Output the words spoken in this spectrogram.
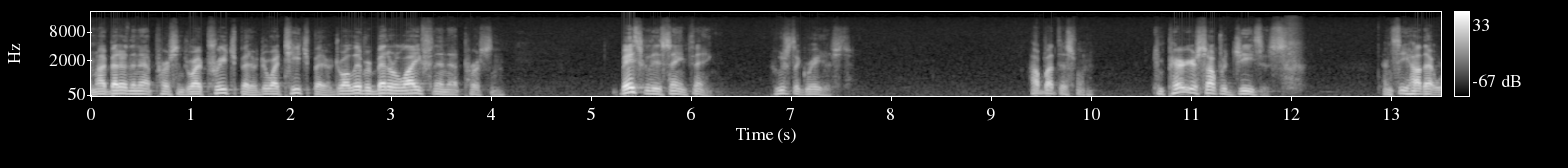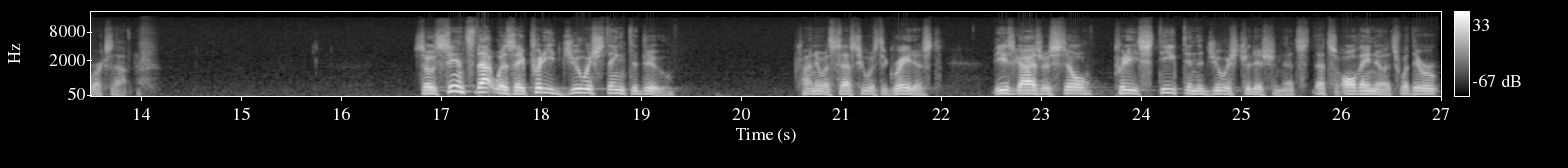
Am I better than that person? Do I preach better? Do I teach better? Do I live a better life than that person? Basically, the same thing. Who's the greatest? How about this one? Compare yourself with Jesus and see how that works out. So, since that was a pretty Jewish thing to do, trying to assess who was the greatest, these guys are still pretty steeped in the Jewish tradition. That's, that's all they know. It's what they were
